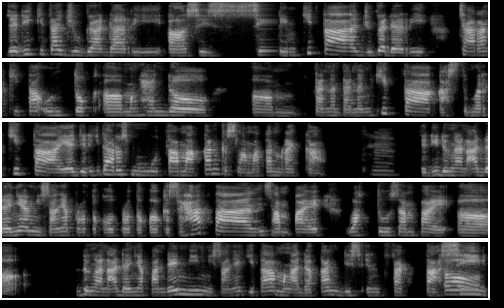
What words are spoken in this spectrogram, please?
Jadi kita juga dari uh, sisi tim kita, juga dari cara kita untuk uh, menghandle um, tenant-tenant kita, customer kita, ya. Jadi kita harus mengutamakan keselamatan mereka. Hmm. Jadi dengan adanya misalnya protokol-protokol kesehatan sampai waktu sampai uh, dengan adanya pandemi misalnya kita mengadakan disinfektasi oh. di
